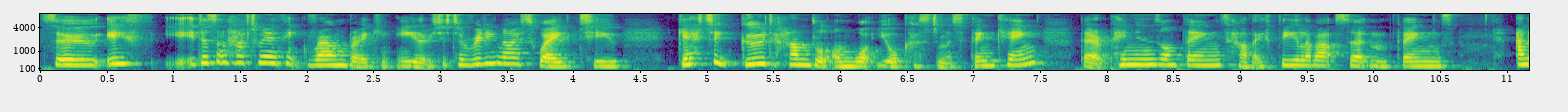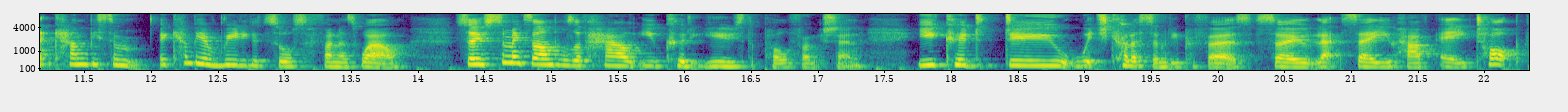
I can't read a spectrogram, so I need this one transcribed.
So if it doesn't have to be anything groundbreaking either, it's just a really nice way to get a good handle on what your customers thinking, their opinions on things, how they feel about certain things, and it can be some it can be a really good source of fun as well. So some examples of how you could use the poll function. You could do which colour somebody prefers. So let's say you have a top,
